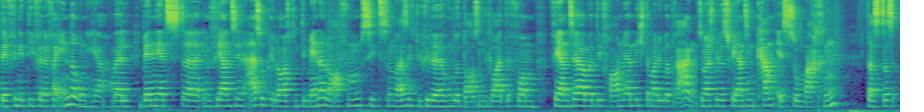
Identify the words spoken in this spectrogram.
definitiv eine Veränderung her. Weil wenn jetzt äh, im Fernsehen Eishockey läuft und die Männer laufen, sitzen, weiß nicht wie viele hunderttausend Leute vorm Fernseher, aber die Frauen werden nicht einmal übertragen. Zum Beispiel das Fernsehen kann es so machen, dass das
